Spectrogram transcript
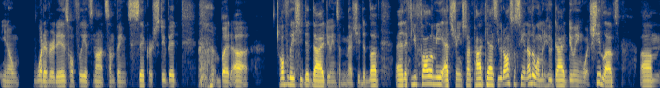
You know, whatever it is. Hopefully, it's not something sick or stupid, but uh, hopefully she did die doing something that she did love. And if you follow me at Strange Talk Podcast, you would also see another woman who died doing what she loves um,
